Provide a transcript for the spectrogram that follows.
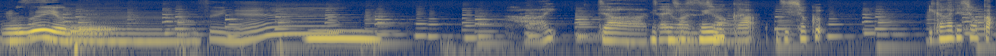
むずいよね。んむずいねはい。じゃあ、チャイワンちゃんは実食。いかがでしょうか？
